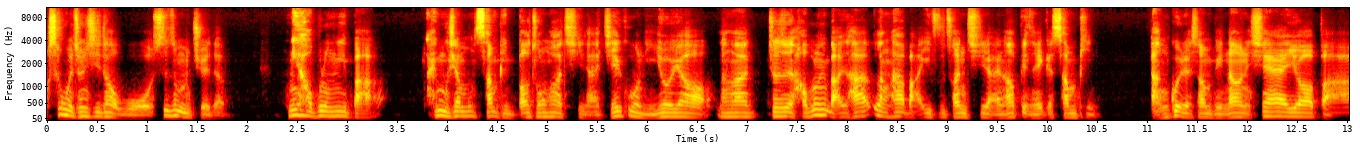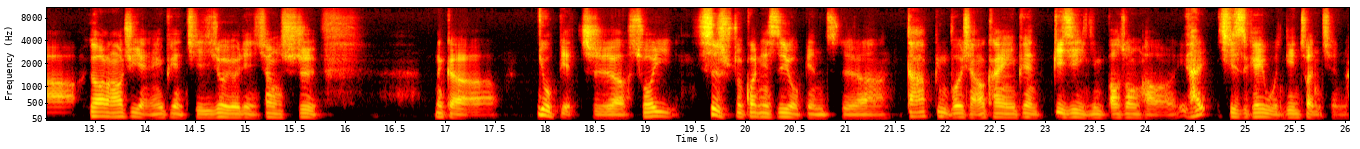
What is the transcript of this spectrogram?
身为村西透，我是这么觉得，你好不容易把黑木香商品包装化起来，结果你又要让他，就是好不容易把他让他把衣服穿起来，然后变成一个商品，昂贵的商品，然后你现在又要把又要让他去演 A 片，其实就有点像是。那个又贬值了，所以世俗的观念是又贬值了。大家并不会想要看一片，毕竟已经包装好了，它其实可以稳定赚钱了。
